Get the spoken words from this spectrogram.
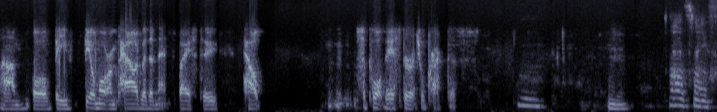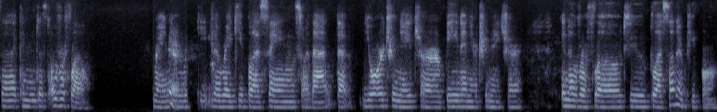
um, or be feel more empowered within that space to help support their spiritual practice. Mm. Mm. That's nice. So it can just overflow, right? Yeah. The, Reiki, the Reiki blessings, or that that your true nature, being in your true nature, can overflow to bless other people.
